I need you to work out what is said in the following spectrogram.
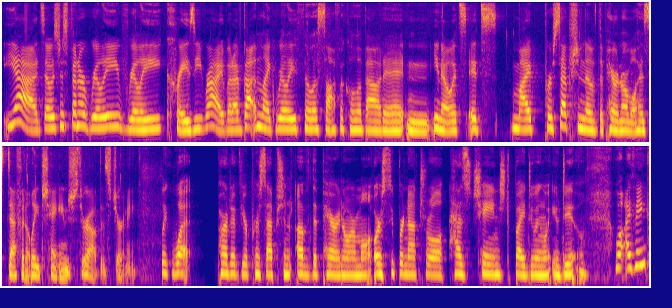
yeah, so it's just been a really, really crazy ride. But I've gotten like really philosophical about it, and you know, it's it's my perception of the paranormal has definitely changed throughout this journey. Like, what part of your perception of the paranormal or supernatural has changed by doing what you do? Well, I think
